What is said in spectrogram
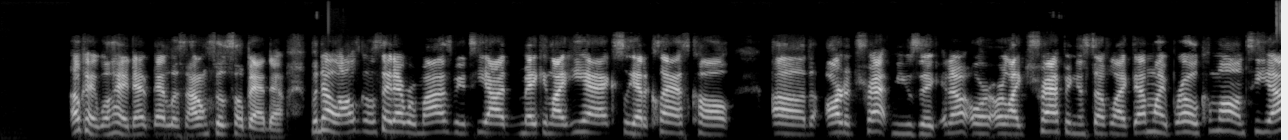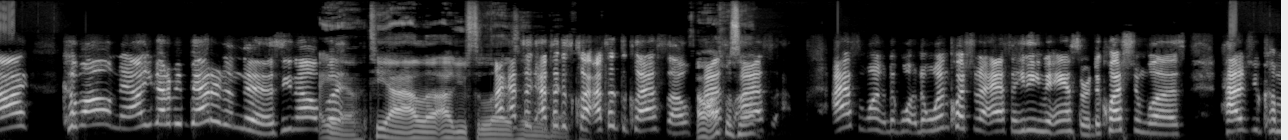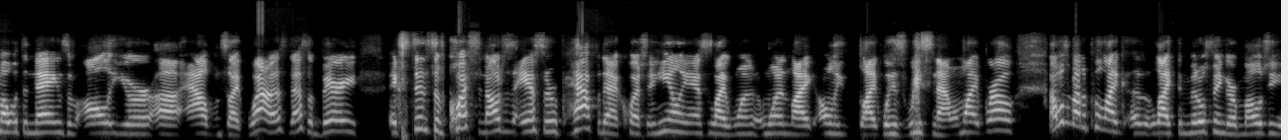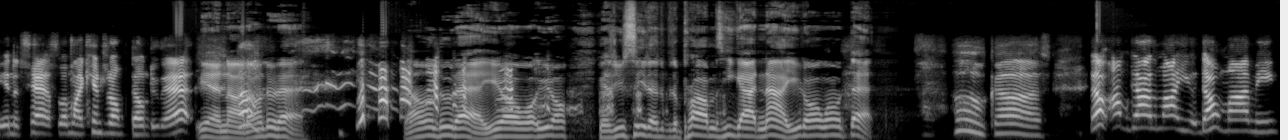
Okay, well, hey, that that listen, I don't feel so bad now. But no, I was gonna say that reminds me of T.I. making like he actually had a class called uh the art of trap music and I- or or like trapping and stuff like that. I'm like, bro, come on, T.I., come on now, you got to be better than this, you know. But yeah, T.I., I love. I used to love. I, I took I took his class. I took the class though. Oh, I asked, what's I asked, I asked one the, one- the one question I asked and he didn't even answer it. The question was, how did you come up with the names of all of your uh, albums? Like, wow, that's that's a very extensive question. I'll just answer half of that question. He only answered like one one like only like with his recent album. I'm like, bro, I was about to put like uh, like the middle finger emoji in the chat, so I'm like, Kendra, don't don't do that. Yeah, no, Oh. don't do that. don't do that. You don't. want- You don't because you see the the problems he got now. You don't want that. Oh gosh. No, I'm guys, mind you, don't mind me.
